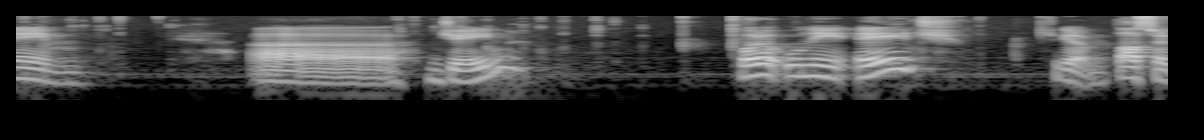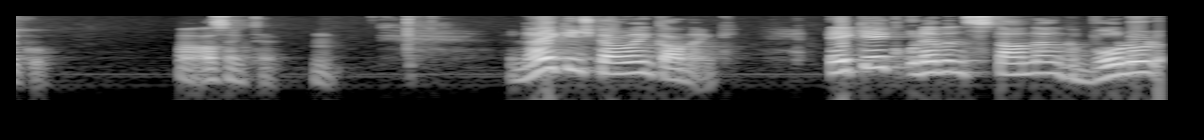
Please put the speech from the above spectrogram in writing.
name Jane, որը ունի age, չգիտեմ, 12։ Հա, ասենք թե։ Նայեք ինչ կարող ենք անենք։ Եկեք ուրեմն ստանանք բոլոր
